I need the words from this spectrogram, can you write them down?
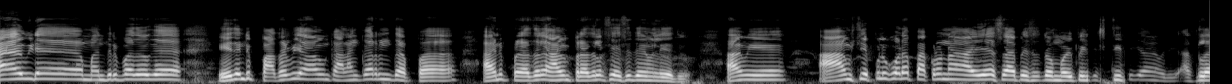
ఆవిడ మంత్రి పదవిగా ఏదంటే పదవి ఆమెకి అలంకారం తప్ప ఆయన ప్రజలు ఆమె ప్రజలకు చేసేది ఏమీ లేదు. ఆమె ఆమె చెప్పులు కూడా పక్కనున్న ఐఏఎస్ ఆఫీసర్తో మోపించే స్థితిగా ఆమెది అసలు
